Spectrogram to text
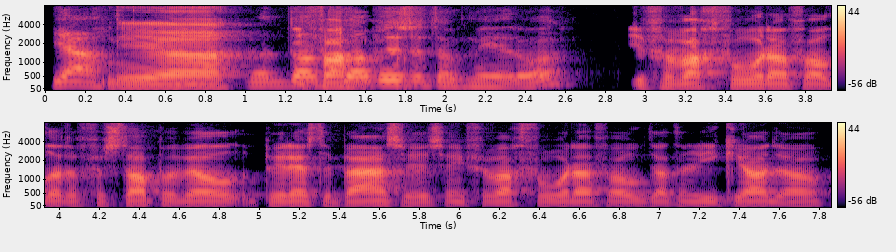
Ja, Ja, dat, dat, vang- dat is het ook meer hoor. Je verwacht vooraf al dat een Verstappen wel Perez de baas is. En je verwacht vooraf ook dat een Ricciardo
